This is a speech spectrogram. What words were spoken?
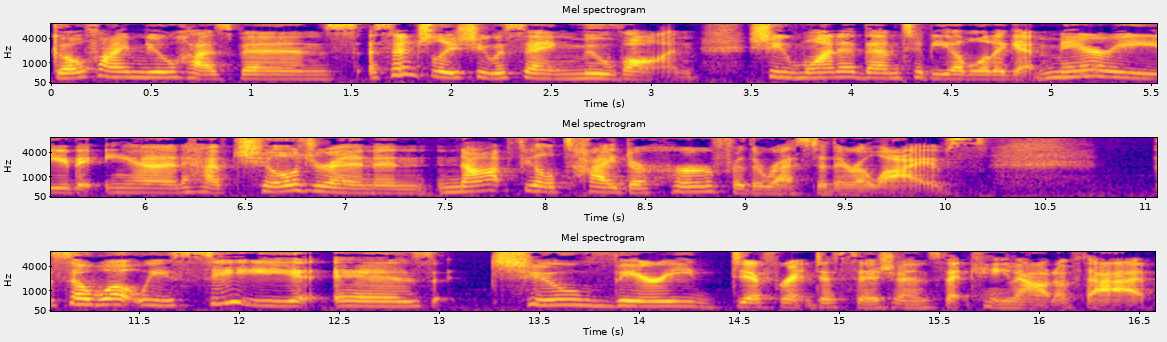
go find new husbands. Essentially, she was saying move on. She wanted them to be able to get married and have children and not feel tied to her for the rest of their lives. So, what we see is two very different decisions that came out of that.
